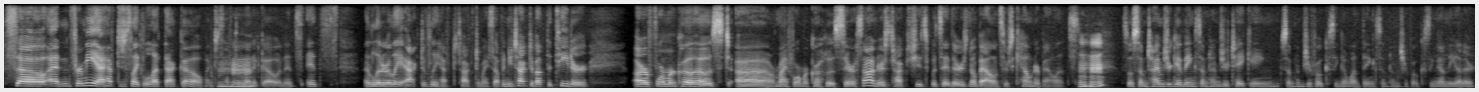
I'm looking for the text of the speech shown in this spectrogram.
So, and for me, I have to just like let that go. I just have to let it go. And it's, it's, I literally actively have to talk to myself. And you talked about the teeter. Our former co host, uh, or my former co host, Sarah Saunders, talked, she would say, there's no balance, there's counterbalance. Mm-hmm. So sometimes you're giving, sometimes you're taking, sometimes you're focusing on one thing, sometimes you're focusing on the other.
